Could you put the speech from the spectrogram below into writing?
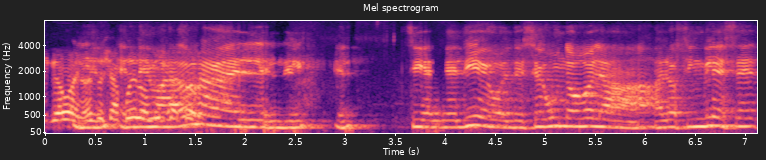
Así que bueno, Y eso el, ya el fue de 2014. Maradona, el, el el- sí, el del Diego, el de segundo gol a, a los ingleses,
